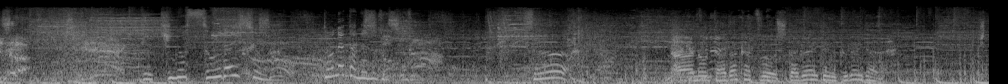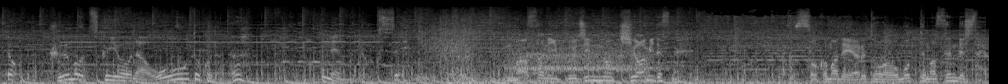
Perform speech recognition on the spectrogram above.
いざ敵の総大将はどなたなのでしょう。さああの忠勝を従えてるくらいだと雲つくような大男だな。めんどくせまさに武人の極みですね。そこまでやるとは思ってませんでしたよ。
